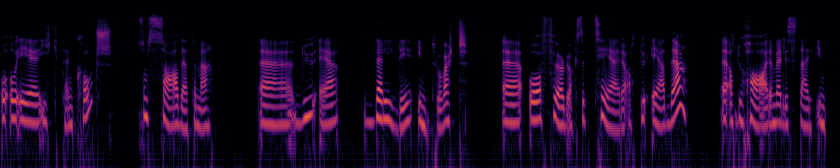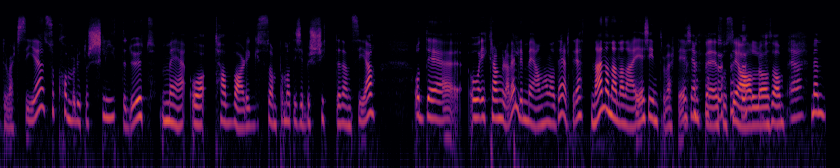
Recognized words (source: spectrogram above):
og, og jeg gikk til en coach som sa det til meg. Eh, du er veldig introvert, eh, og før du aksepterer at du er det, eh, at du har en veldig sterk introvert side, så kommer du til å slite det ut med å ta valg som på en måte ikke beskytter den sida. Og, det, og jeg krangla veldig med han, han hadde helt rett. Nei, nei, nei, nei, jeg er ikke introvert, jeg er kjempesosial og sånn. Ja. Men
